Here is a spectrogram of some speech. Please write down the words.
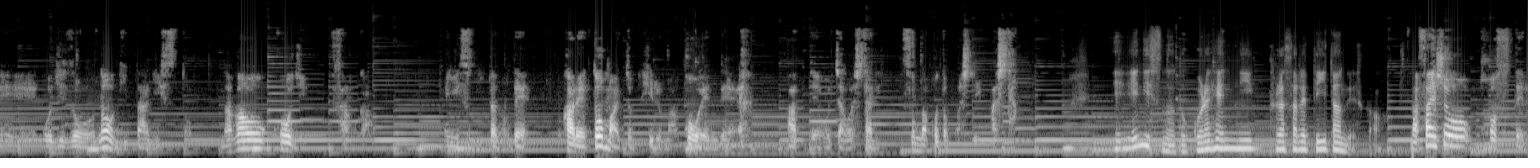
えー、お地蔵のギタリスト、長尾浩二さんがエニスにいたので、彼と、まあちょっと昼間公園で 会ってお茶をしたり、そんなこともしていました。え、エニスのどこら辺に暮らされていたんですか？まあ最初、ホステル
